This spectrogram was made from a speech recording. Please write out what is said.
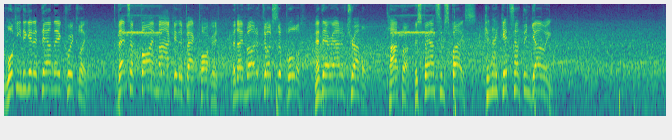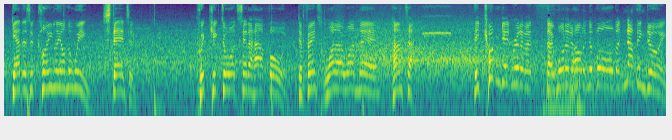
looking to get it down there quickly. That's a fine mark in the back pocket, and they might have dodged a bullet, and they're out of trouble. Harper has found some space. Can they get something going? Gathers it cleanly on the wing. Stanton. Quick kick towards centre half forward. Defence 101 there. Hunter. He couldn't get rid of it. They wanted holding the ball, but nothing doing.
